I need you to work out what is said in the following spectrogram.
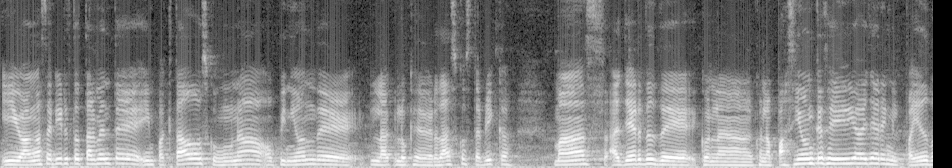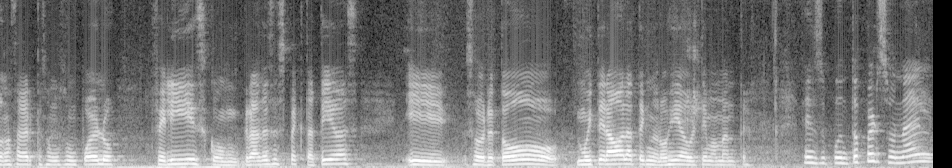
y van a salir totalmente impactados con una opinión de lo que de verdad es Costa Rica. Más ayer, desde, con, la, con la pasión que se vivió ayer en el país, van a saber que somos un pueblo feliz, con grandes expectativas y sobre todo muy tirado a la tecnología últimamente. En su punto personal,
